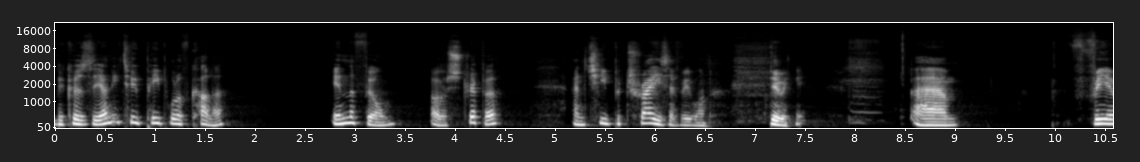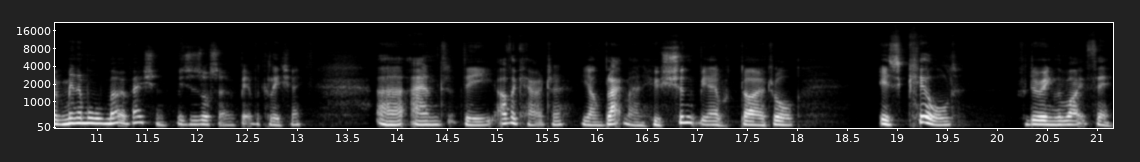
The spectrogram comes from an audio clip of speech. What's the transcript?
because the only two people of colour in the film are a stripper and she betrays everyone doing it. Um, via minimal motivation, which is also a bit of a cliche. Uh, and the other character, young black man who shouldn't be able to die at all, is killed for doing the right thing.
